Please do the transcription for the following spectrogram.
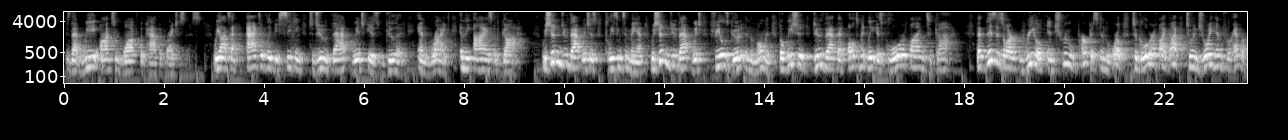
is that we ought to walk the path of righteousness. We ought to actively be seeking to do that which is good and right in the eyes of God. We shouldn't do that which is pleasing to man. We shouldn't do that which feels good in the moment, but we should do that that ultimately is glorifying to God. That this is our real and true purpose in the world to glorify God, to enjoy Him forever.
